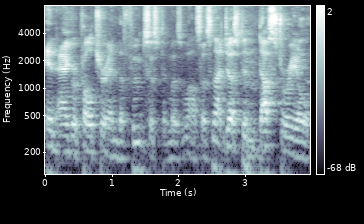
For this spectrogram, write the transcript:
in agriculture and the food system as well. So it's not just hmm. industrial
